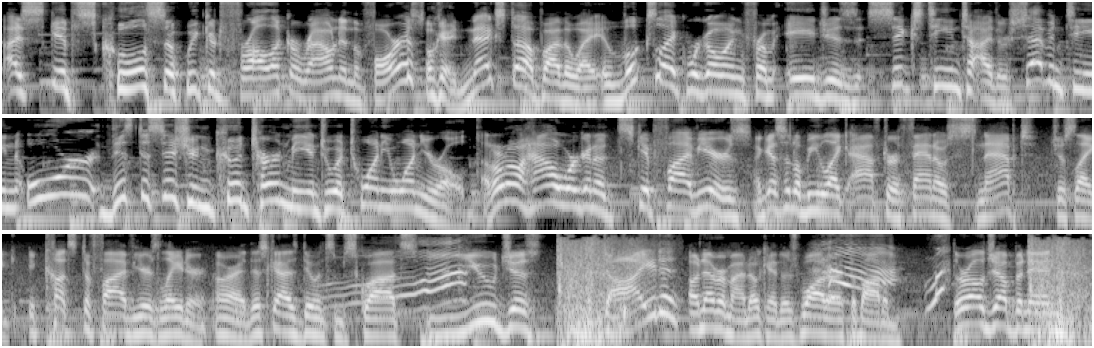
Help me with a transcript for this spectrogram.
I skipped school so we could frolic around in the forest? Okay, next up, by the way, it looks like we're going from ages 16 to either 17, or this decision could turn me into a 21 year old. I don't know how we're gonna skip five years. I guess it'll be like after Thanos snapped, just like it cuts to five years later. All right, this guy's doing some squats. You just died? Oh, never mind. Okay, there's water at the bottom. Ah! They're all jumping in.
